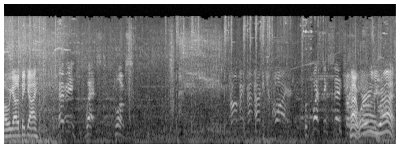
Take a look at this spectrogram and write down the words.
Oh, we got a big guy. Heavy west. Close. Requesting central. Pat, where are you at?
